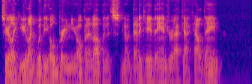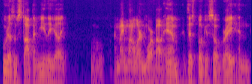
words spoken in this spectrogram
So you're like, you like with the old breed, you open it up and it's, you know, dedicated to Andrew Ack-Ack Haldane. Who doesn't stop and immediately like, well, I might want to learn more about him. If this book is so great and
